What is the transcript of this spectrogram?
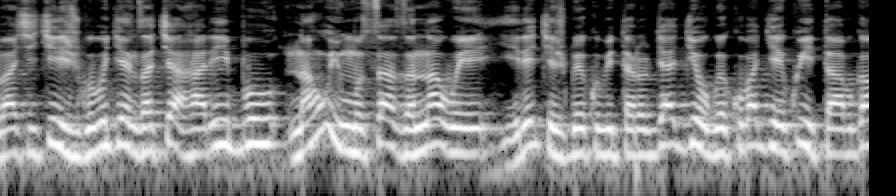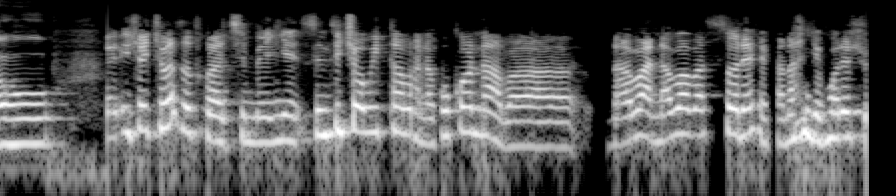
bashyikirijwe ubugenzacyaha RIB naho uyu musaza nawe yerekejwe ku bitaro bya Gihogwe kuba agiye kwitabwaho. Icyo kibazo twakimenye sinzi icyo wita abana kuko ni aba- ni abana b'abasore reka nanjye nkoresha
